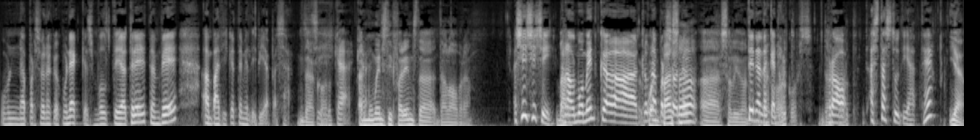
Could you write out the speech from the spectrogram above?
una persona que conec que és molt teatrer també em va dir que també li havia passat. D'acord. Sí, que, que... En moments diferents de, de l'obra. Sí, sí, sí. Va. en el moment que, que una persona passa, eh, se li dona. tenen aquest recurs. Però està estudiat, eh? Ja.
